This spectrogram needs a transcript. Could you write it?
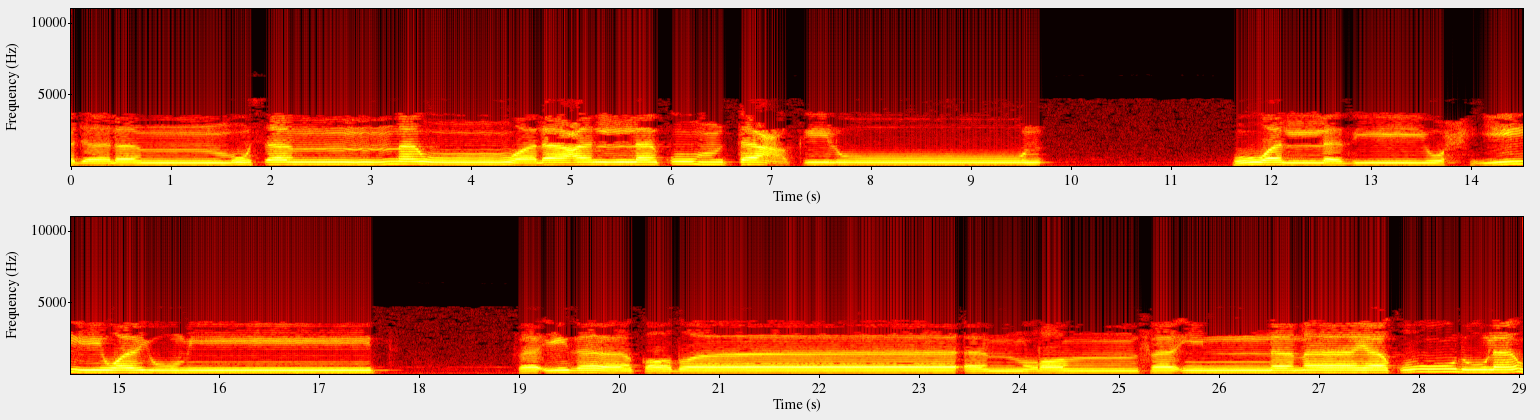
أجلا مسمى ولعلكم تعقلون هو الذي يحيي ويميت فإذا قضى يقول له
